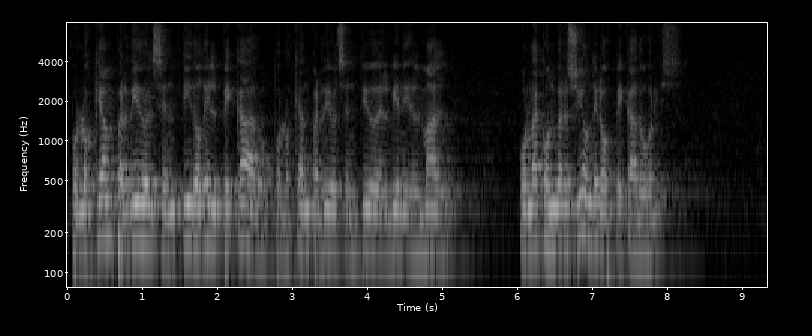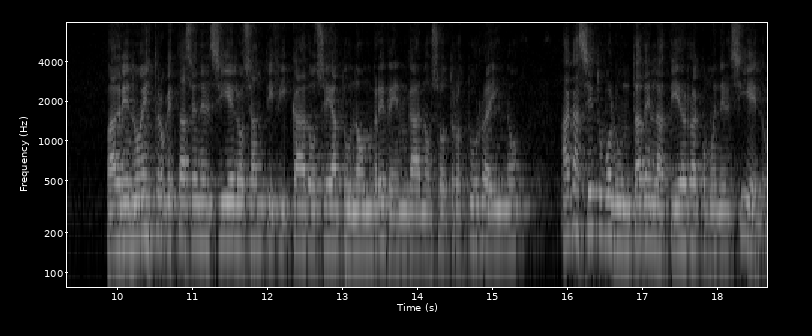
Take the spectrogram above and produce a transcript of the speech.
por los que han perdido el sentido del pecado, por los que han perdido el sentido del bien y del mal, por la conversión de los pecadores. Padre nuestro que estás en el cielo, santificado sea tu nombre, venga a nosotros tu reino, hágase tu voluntad en la tierra como en el cielo.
